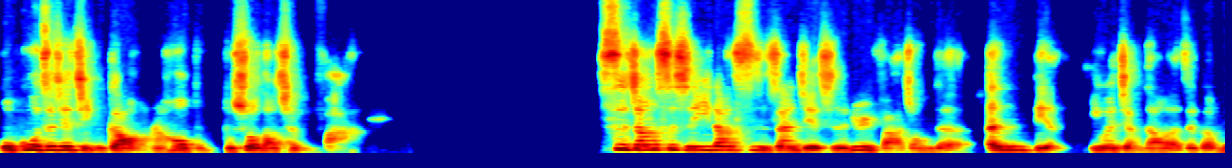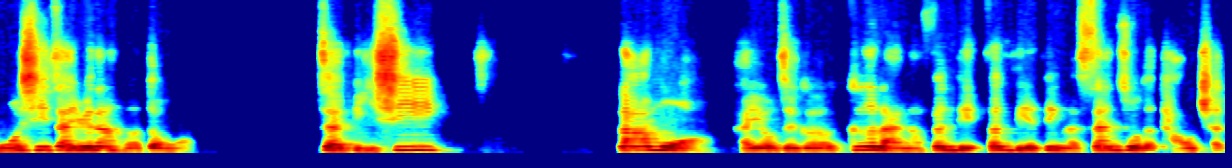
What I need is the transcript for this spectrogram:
不顾这些警告，然后不不受到惩罚。四章四十一到四十三节是律法中的恩典，因为讲到了这个摩西在约旦河东哦。在比西、拉莫还有这个哥兰呢，分别分别定了三座的逃城。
